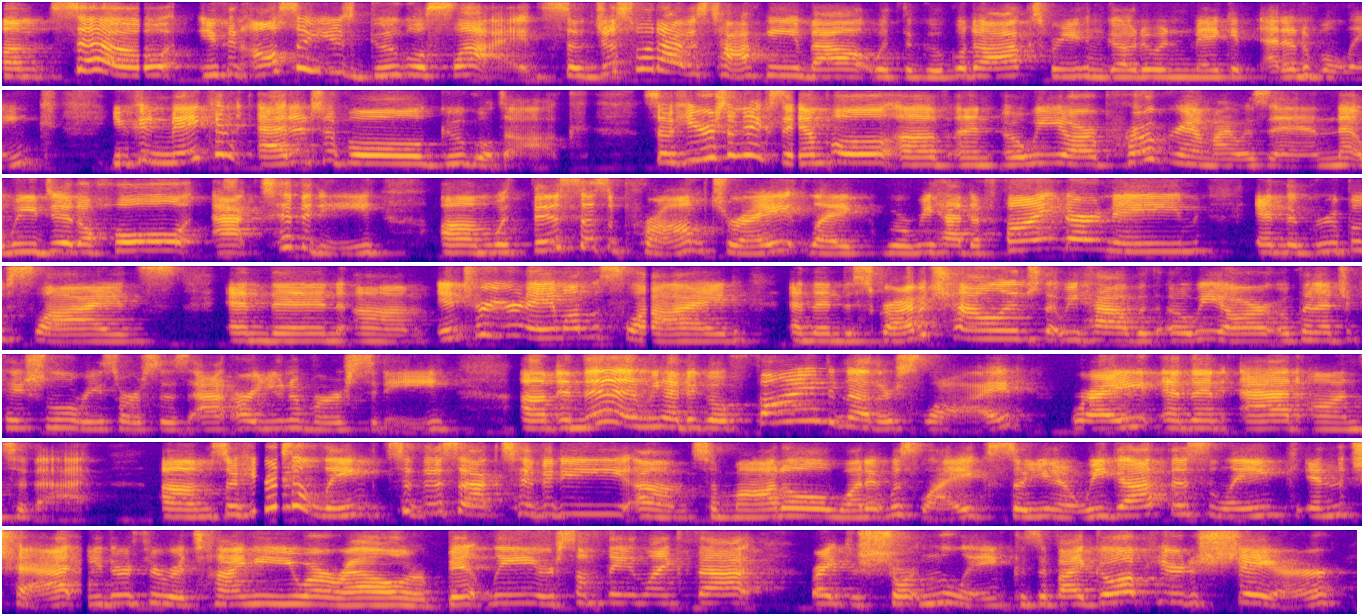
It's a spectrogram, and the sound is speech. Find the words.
Um, so you can also use Google Slides. So just what I was talking about with the Google Docs, where you can go to and make an editable link, you can make an editable Google Doc. So here's an example of an OER program I was in that we did a whole activity um, with this as a prompt, right? Like where we had to find our name in the group of slides and then um, enter your name on the slide and then describe a challenge that we have with OER, Open Educational Resources at our university. Um, and then we had to go find another slide, right? And then add on to that. Um, so here's a link to this activity um, to model what it was like. So, you know, we got this link in the chat, either through a tiny URL or bit.ly or something like that, right, to shorten the link. Because if I go up here to share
